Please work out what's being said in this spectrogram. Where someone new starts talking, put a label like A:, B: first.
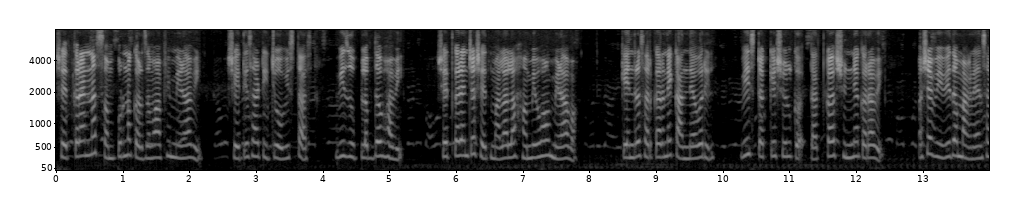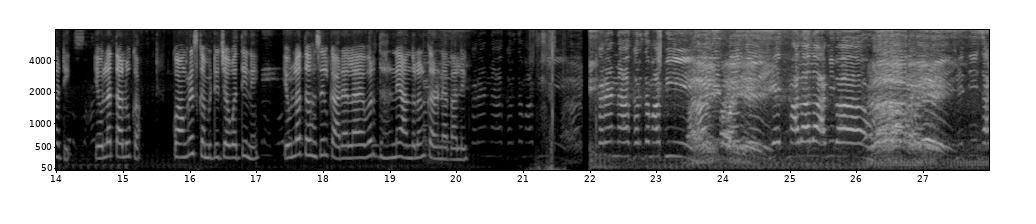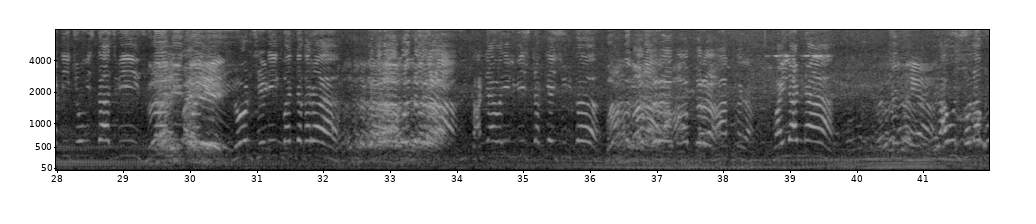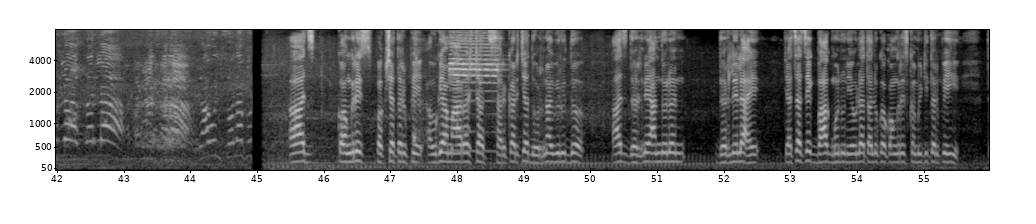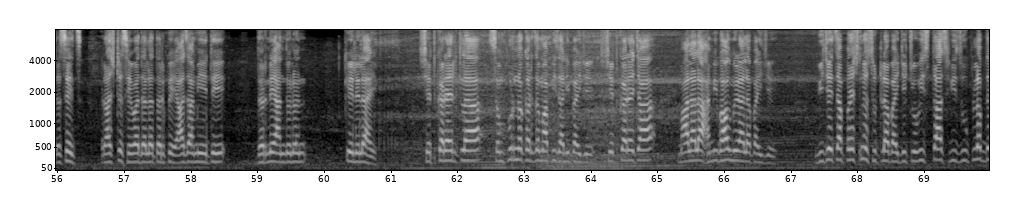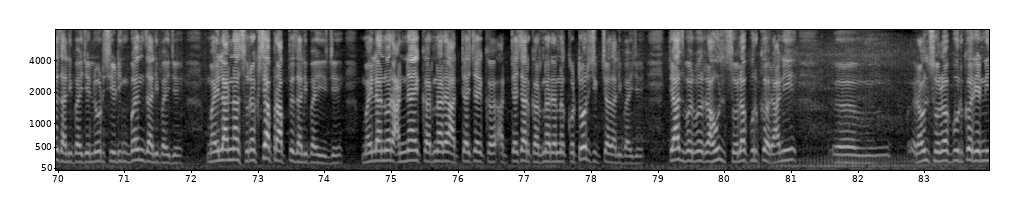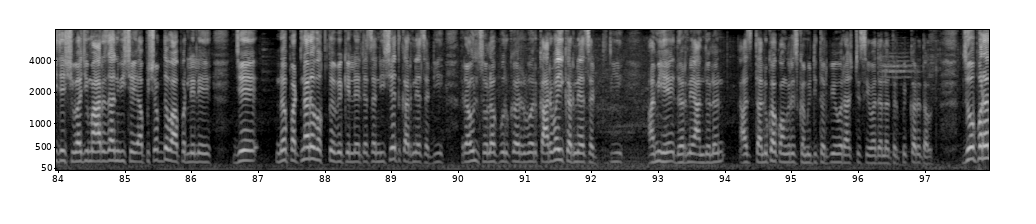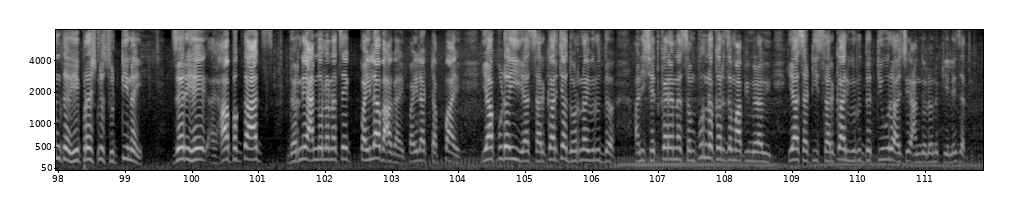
A: शेतकऱ्यांना संपूर्ण कर्जमाफी मिळावी. शेतीसाठी चोवीस तास वीज उपलब्ध व्हावी. शेतकऱ्यांच्या शेतमालाला हमीभाव मिळावा. केंद्र सरकारने कांद्यावरील वीस टक्के शुल्क तात्काळ शून्य करावे अशा विविध मागण्यांसाठी येवला तालुका काँग्रेस कमिटीच्या वतीने येवला तहसील कार्यालयावर धरणे आंदोलन करण्यात आले.
B: शेतकऱ्यांना कर्जमाफी शेतमालाला हमी भाव शेतीसाठी चोवीस तास वीज. लोड शेडिंग बंद करा. कांद्यावरील वीस टक्के शुल्क. माफ करा. महिलांना. राहुल सोलापूरला करला. राहुल सोलापूर
C: आज काँग्रेस पक्षातर्फे अवघ्या महाराष्ट्रात सरकारच्या धोरणाविरुद्ध आज धरणे आंदोलन धरलेलं आहे. त्याचाच एक भाग म्हणून येवला तालुका काँग्रेस कमिटीतर्फेही तसेच राष्ट्र सेवा दलातर्फे आज आम्ही येथे धरणे आंदोलन केलेलं आहे. शेतकऱ्याला संपूर्ण कर्जमाफी झाली पाहिजे. शेतकऱ्याच्या मालाला हमीभाव मिळाला पाहिजे. विजेचा प्रश्न सुटला पाहिजे. चोवीस तास वीज उपलब्ध झाली पाहिजे. लोड शेडिंग बंद झाली पाहिजे. महिलांना सुरक्षा प्राप्त झाली पाहिजे. महिलांवर अन्याय करणाऱ्या अत्याचार क अत्याचार करणाऱ्यांना कठोर शिक्षा झाली पाहिजे. त्याचबरोबर राहुल सोलापूरकर आणि राहुल सोलापूरकर यांनी जे शिवाजी महाराजांविषयी अपशब्द वापरलेले जे न पटणारं वक्तव्य केलं आहे त्याचा निषेध करण्यासाठी राहुल सोलापूरकरवर कारवाई करण्यासाठी आम्ही हे धरणे आंदोलन आज तालुका काँग्रेस कमिटीतर्फे व राष्ट्रीय सेवा दलातर्फे करत आहोत. जोपर्यंत हे प्रश्न सुट्टी नाही जर हे हा फक्त आज धरणे आंदोलनाचा एक पहिला भाग आहे पहिला टप्पा आहे यापुढेही या सरकारच्या धोरणाविरुद्ध आणि शेतकऱ्यांना संपूर्ण कर्जमाफी मिळावी यासाठी सरकारविरुद्ध तीव्र असे आंदोलन केले जाते.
